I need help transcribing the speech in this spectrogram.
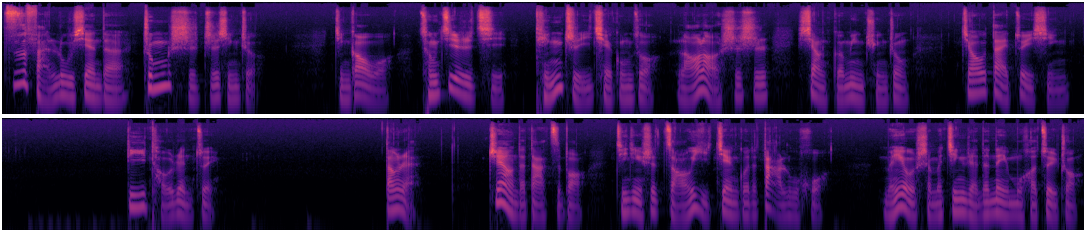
资反路线的忠实执行者，警告我从即日起停止一切工作，老老实实向革命群众交代罪行，低头认罪。当然，这样的大字报仅仅是早已见过的大路货，没有什么惊人的内幕和罪状。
